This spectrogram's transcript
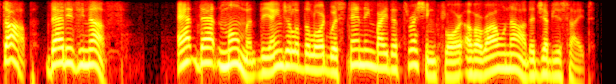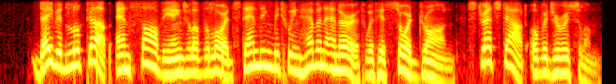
Stop! That is enough! At that moment the angel of the Lord was standing by the threshing floor of Araunah the Jebusite. David looked up and saw the angel of the Lord standing between heaven and earth with his sword drawn, stretched out over Jerusalem.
